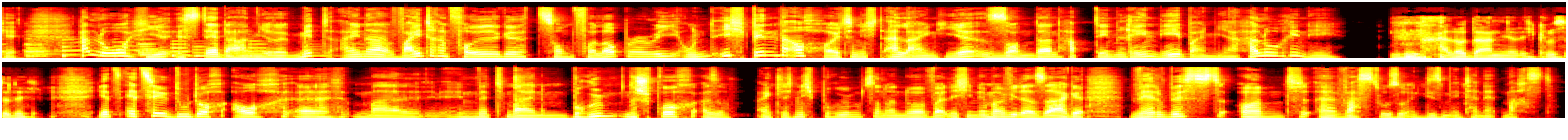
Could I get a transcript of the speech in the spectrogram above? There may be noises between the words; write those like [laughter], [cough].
Okay. Hallo, hier ist der Daniel mit einer weiteren Folge zum Followberry und ich bin auch heute nicht allein hier, sondern hab den René bei mir. Hallo René. [laughs] Hallo Daniel, ich grüße dich. Jetzt erzähl du doch auch äh, mal mit meinem berühmten Spruch, also eigentlich nicht berühmt, sondern nur, weil ich ihn immer wieder sage, wer du bist und äh, was du so in diesem Internet machst.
